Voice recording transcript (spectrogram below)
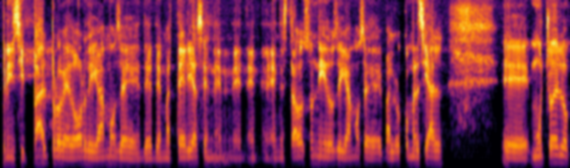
principal proveedor, digamos, de, materias en, en, Estados Unidos, digamos, de valor comercial. Eh, mucho de lo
